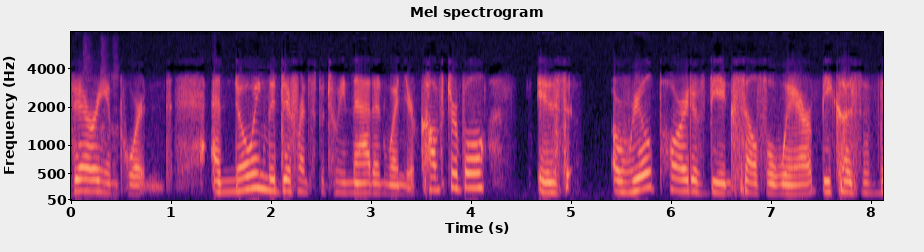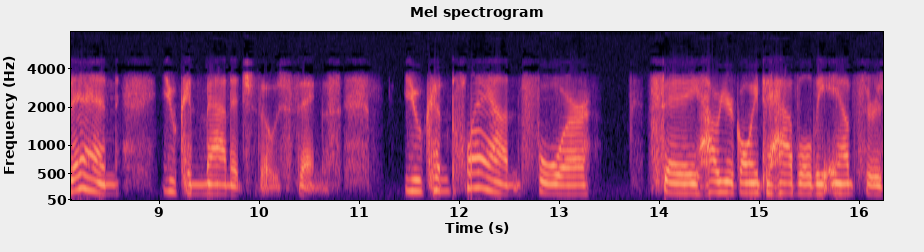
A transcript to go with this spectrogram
very important. And knowing the difference between that and when you're comfortable is a real part of being self-aware because then you can manage those things. You can plan for say how you're going to have all the answers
